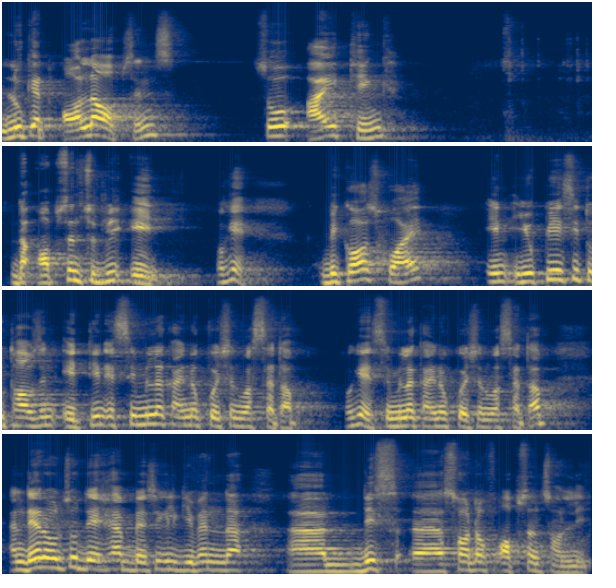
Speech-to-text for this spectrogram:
look at all the options, so I think the option should be A. Okay, because why? In UPSC 2018, a similar kind of question was set up. Okay, similar kind of question was set up, and there also they have basically given the uh, this uh, sort of options only.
